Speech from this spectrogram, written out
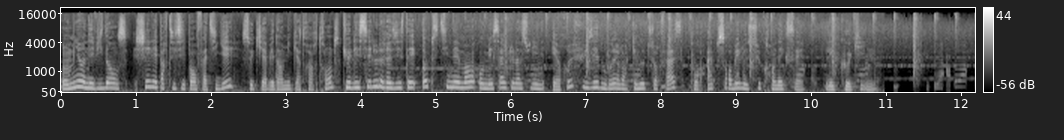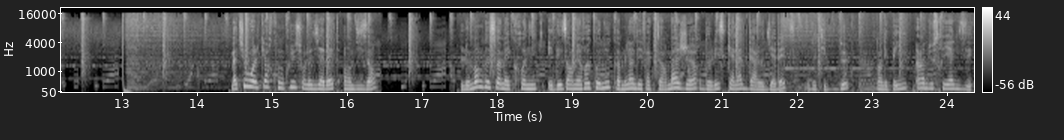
ont mis en évidence chez les participants fatigués, ceux qui avaient dormi 4h30, que les cellules résistaient obstinément au message de l'insuline et refusaient d'ouvrir leur canaux de surface pour absorber le sucre en excès, les coquines. Matthew Walker conclut sur le diabète en disant Le manque de sommeil chronique est désormais reconnu comme l'un des facteurs majeurs de l'escalade vers le diabète de type 2 dans les pays industrialisés.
